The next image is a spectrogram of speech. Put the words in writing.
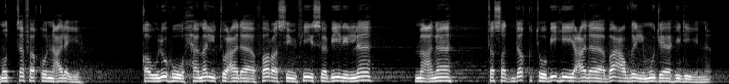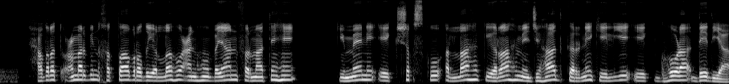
متفق عليه. قوله حملت على فرس في سبيل الله معناه تصدقت به على بعض المجاهدين. حضرت عمر بن خطاب رضی اللہ عنہ بیان فرماتے ہیں کہ میں نے ایک شخص کو اللہ کی راہ میں جہاد کرنے کے لیے ایک گھوڑا دے دیا،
